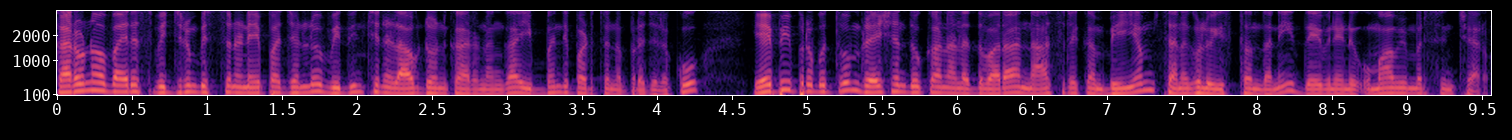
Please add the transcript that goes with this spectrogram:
కరోనా వైరస్ విజృంభిస్తున్న నేపథ్యంలో విధించిన లాక్డౌన్ కారణంగా ఇబ్బంది పడుతున్న ప్రజలకు ఏపీ ప్రభుత్వం రేషన్ దుకాణాల ద్వారా నాసిరకం బియ్యం శనగలు ఇస్తోందని దేవినేని ఉమా విమర్శించారు.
